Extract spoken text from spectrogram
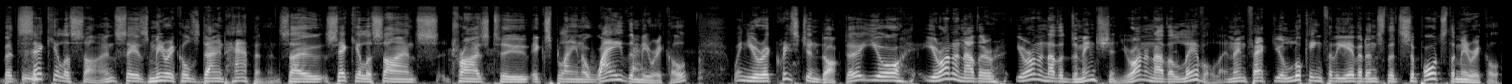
But hmm. secular science says miracles don't happen. And so secular science tries to explain away the miracle. When you're a Christian doctor, you're, you're, on another, you're on another dimension, you're on another level. And in fact, you're looking for the evidence that supports the miracle.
